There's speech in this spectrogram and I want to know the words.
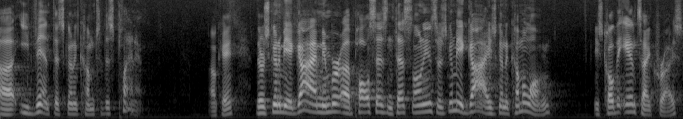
uh, event that's going to come to this planet. Okay? There's going to be a guy, remember, uh, Paul says in Thessalonians, there's going to be a guy who's going to come along. He's called the Antichrist.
